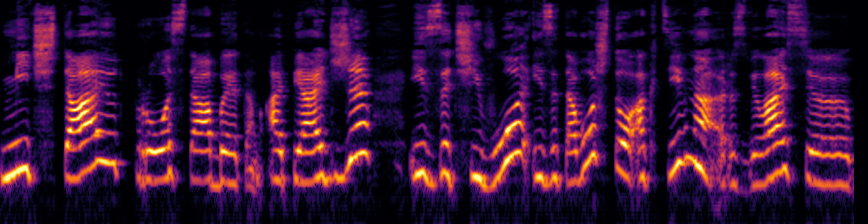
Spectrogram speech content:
мечтают просто об этом. Опять же, Из-за чего? Из-за того, что активно развилась э,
